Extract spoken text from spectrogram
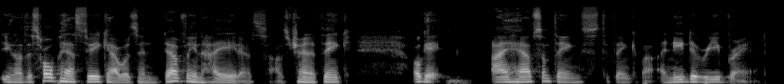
you know, this whole past week I was in definitely in hiatus. I was trying to think, okay, I have some things to think about. I need to rebrand.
